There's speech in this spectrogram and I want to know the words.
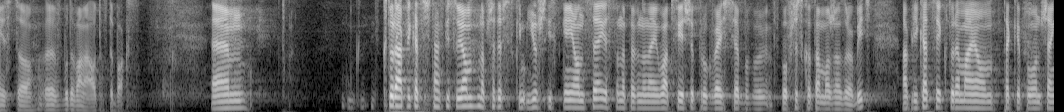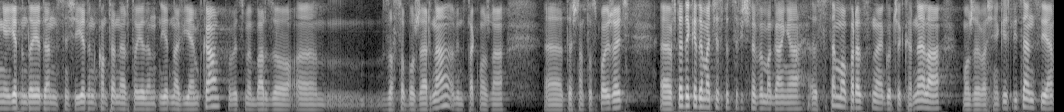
jest to wbudowane out of the box. Które aplikacje się tam wpisują? No przede wszystkim już istniejące, jest to na pewno najłatwiejszy próg wejścia, bo, bo wszystko tam można zrobić. Aplikacje, które mają takie połączenie jeden do jeden, w sensie jeden kontener to jeden, jedna VM, powiedzmy bardzo um, zasobożerna, więc tak można e, też na to spojrzeć. E, wtedy, kiedy macie specyficzne wymagania systemu operacyjnego czy kernela, może właśnie jakieś licencje,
